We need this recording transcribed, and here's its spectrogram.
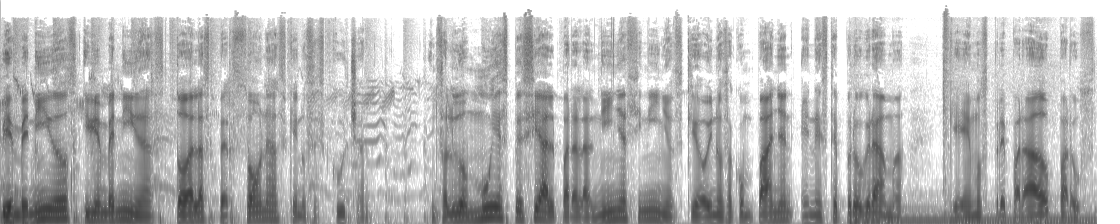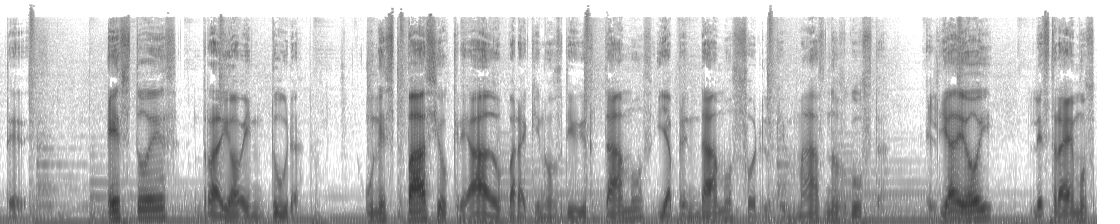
Bienvenidos y bienvenidas todas las personas que nos escuchan. Un saludo muy especial para las niñas y niños que hoy nos acompañan en este programa que hemos preparado para ustedes. Esto es Radio Aventura, un espacio creado para que nos divirtamos y aprendamos sobre lo que más nos gusta. El día de hoy les traemos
